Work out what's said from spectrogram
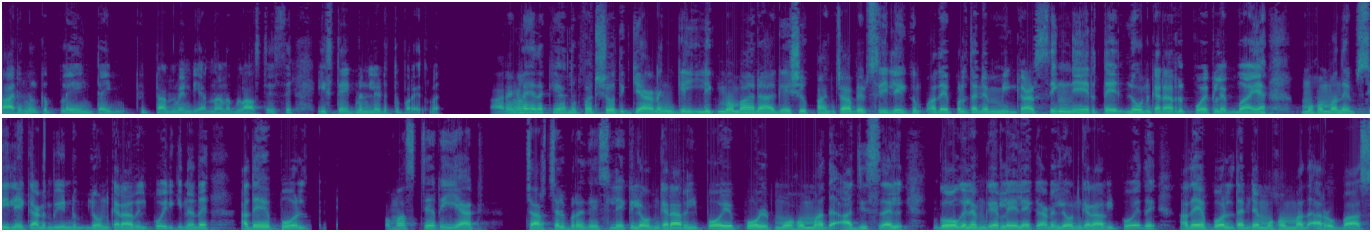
താരങ്ങൾക്ക് പ്ലേയിങ് ടൈം കിട്ടാൻ വേണ്ടിയെന്നാണ് ബ്ലാസ്റ്റേഴ്സ് ഈ സ്റ്റേറ്റ്മെന്റിൽ എടുത്ത് പറയുന്നത്. താരങ്ങൾ ഏതൊക്കെയാണെന്ന് പരിശോധിക്കുകയാണെങ്കിൽ ലിഗ്മബ രാഗേഷ് പഞ്ചാബ് എഫ് സിയിലേക്കും അതേപോലെ തന്നെ മിഗാൾ സിംഗ് നേരത്തെ ലോൺ കരാറിൽ പോയ ക്ലബ്ബായ മുഹമ്മദ് എഫ് സിയിലേക്കാണ് വീണ്ടും ലോൺ കരാറിൽ പോയിരിക്കുന്നത്. അതേപോലെ തോമസ് ചെറിയാൻ ചർച്ചൽ ബ്രദേഴ്സിലേക്ക് ലോൺ കരാറിൽ പോയപ്പോൾ മുഹമ്മദ് അജിസൽ ഗോകുലം കേരളയിലേക്കാണ് ലോൺ കരാറിൽ പോയത്. അതേപോലെ തന്നെ മുഹമ്മദ് അറുബാസ്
